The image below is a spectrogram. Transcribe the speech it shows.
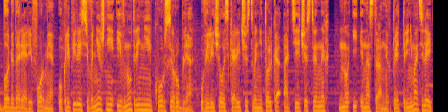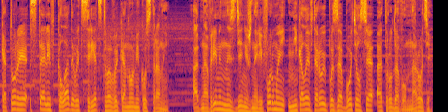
Благодаря реформе укрепились внешние и внутренние курсы рубля, увеличилось количество не только отечественных, но и иностранных предпринимателей, которые стали вкладывать средства в экономику страны. Одновременно с денежной реформой Николай II позаботился о трудовом народе.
